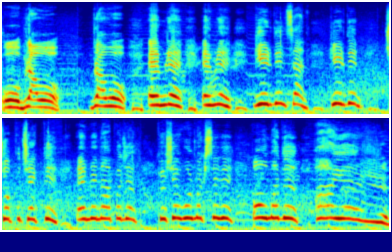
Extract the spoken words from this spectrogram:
Oo bravo. Bravo. Emre, Emre girdin sen. Girdin. Çopu çekti. Emre ne yapacak? Köşeye vurmak istedi. Olmadı. Hayır.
